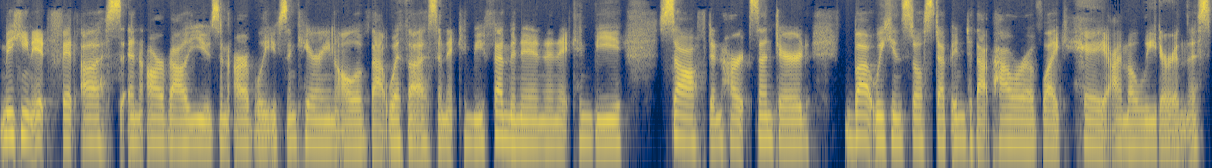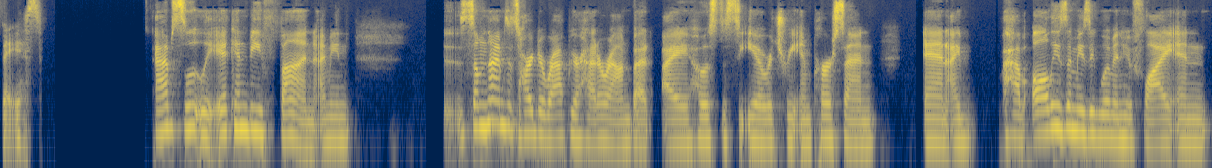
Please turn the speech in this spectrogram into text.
making it fit us and our values and our beliefs and carrying all of that with us. And it can be feminine and it can be soft and heart centered, but we can still step into that power of like, hey, I'm a leader in this space. Absolutely. It can be fun. I mean, sometimes it's hard to wrap your head around, but I host a CEO retreat in person and I have all these amazing women who fly in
